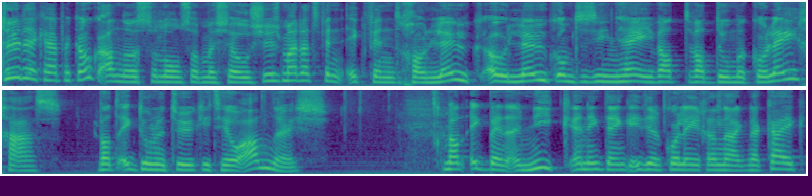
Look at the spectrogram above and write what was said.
Tuurlijk heb ik ook andere salons op mijn socials, maar dat vind, ik vind het gewoon leuk. Oh, leuk om te zien, hé, hey, wat, wat doen mijn collega's? Want ik doe natuurlijk iets heel anders. Want ik ben uniek en ik denk iedere collega waar ik naar kijk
